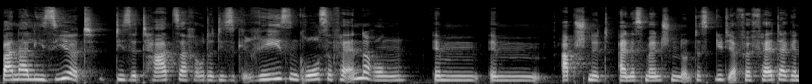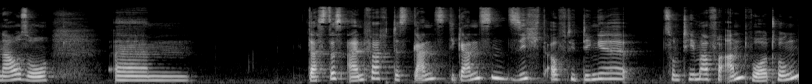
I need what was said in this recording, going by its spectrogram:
banalisiert, diese Tatsache oder diese riesengroße Veränderung im, im Abschnitt eines Menschen, und das gilt ja für Väter genauso, ähm, dass das einfach das ganz, die ganzen Sicht auf die Dinge zum Thema Verantwortung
